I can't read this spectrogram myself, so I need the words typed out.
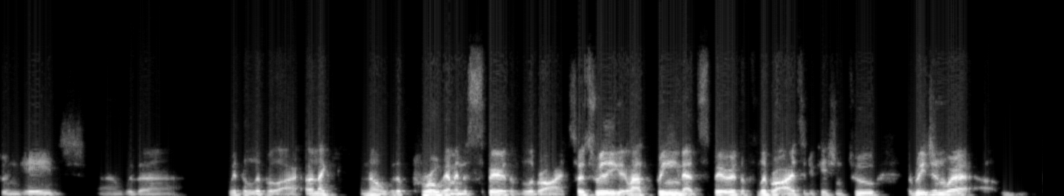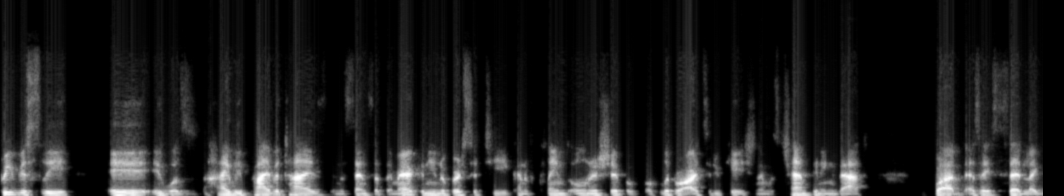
to engage uh, with a with the liberal art or like no the program and the spirit of the liberal arts so it's really about bringing that spirit of liberal arts education to a region where uh, previously it, it, was highly privatized in the sense that the american university kind of claimed ownership of, of liberal arts education and was championing that but as i said like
